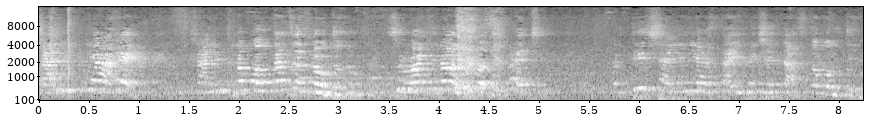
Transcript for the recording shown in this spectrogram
शालिनी आहे शालिनीला बोलताच येत नव्हतं सुरुवातीला असं बसायची पण तीच शालिनी आज ताईपेक्षा जास्त बोलते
